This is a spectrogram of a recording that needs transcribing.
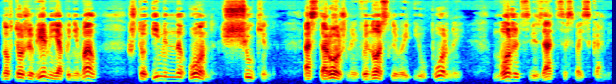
Но в то же время я понимал, что именно он, Щукин, осторожный, выносливый и упорный, может связаться с войсками.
